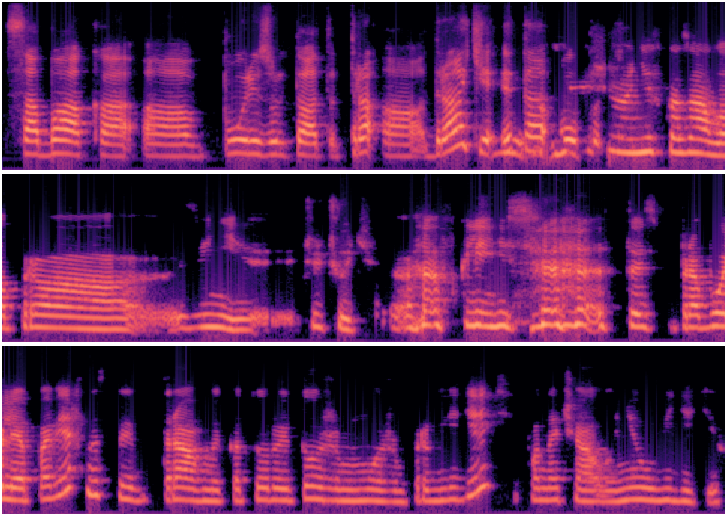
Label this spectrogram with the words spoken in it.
собака а, по результату тра- а, драки. Ну, это я опыт. еще не сказала про, извини, чуть-чуть в клинисе, то есть про более поверхностные травмы, которые тоже мы можем проглядеть поначалу, не увидеть их.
